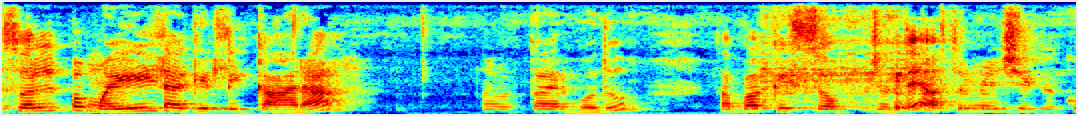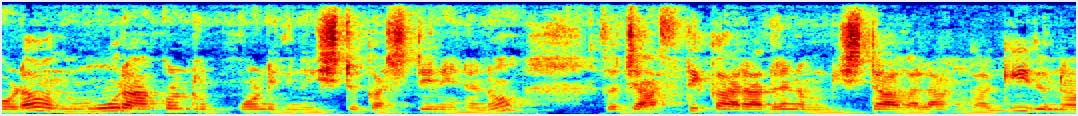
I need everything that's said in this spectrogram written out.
ಸ್ವಲ್ಪ ಮೈಲ್ಡ್ ಆಗಿರಲಿ ಖಾರ ನೋಡ್ತಾ ಇರ್ಬೋದು. ಸಬ್ಬಕ್ಕಿ ಸೊಪ್ಪು ಜೊತೆ ಹಸಿರು ಮೆಣಸಿಕಾಯಿ ಕೂಡ ಒಂದು ಮೂರು ಹಾಕೊಂಡು ರುಬ್ಕೊಂಡಿದ್ದೀನಿ ಇಷ್ಟು ಕಷ್ಟಿನಿ ನಾನು. ಸೊ ಜಾಸ್ತಿ ಖಾರ ಆದರೆ ನಮ್ಗೆ ಇಷ್ಟ ಆಗಲ್ಲ, ಹಾಗಾಗಿ ಇದನ್ನು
